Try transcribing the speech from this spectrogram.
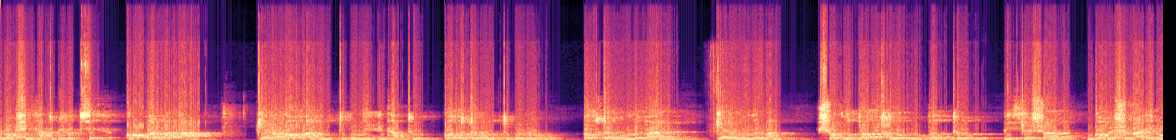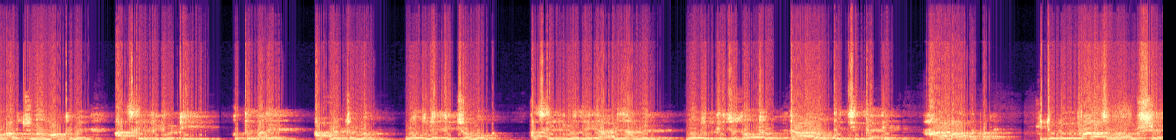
এবং সেই ধাতুটি হচ্ছে কপার বা তামা কেন কপার গুরুত্বপূর্ণ একটি ধাতু? কতটা গুরুত্বপূর্ণ? কতটা মূল্যবান? কেন মূল্যবান? সকল তথ্য, উপাত্ত, বিশ্লেষণ, গবেষণা এবং আলোচনার মাধ্যমে আজকের ভিডিওটি হতে পারে আপনার জন্য নতুন একটি চমক। আজকের ভিডিও থেকে আপনি জানবেন নতুন কিছু তথ্য যা আপনার অতীত চিন্তাকে হার মানাতে পারে। be first our question.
